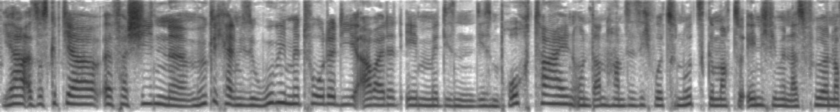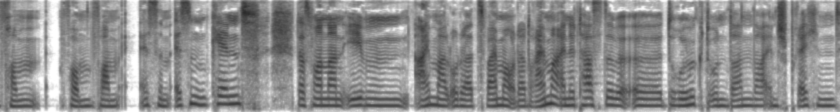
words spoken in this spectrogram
Ja, also es gibt ja äh, verschiedene Möglichkeiten. Diese Ruby-Methode, die arbeitet eben mit diesen, diesen Bruchteilen und dann haben sie sich wohl zunutze gemacht, so ähnlich wie man das früher noch vom, vom, vom SMS kennt, dass man dann eben einmal oder zweimal oder dreimal eine Taste äh, drückt und dann da entsprechend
